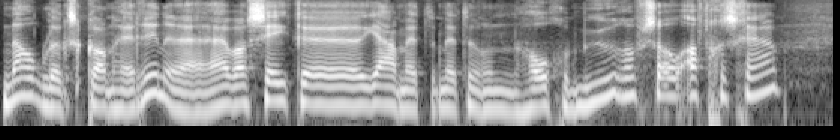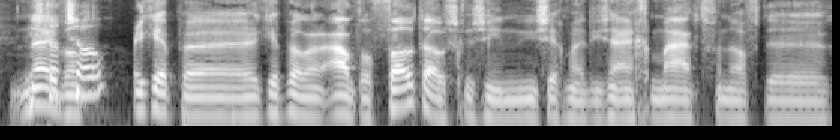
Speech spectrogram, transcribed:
nauwelijks kan herinneren. Hij was zeker ja, met, met een hoge muur of zo afgeschermd. Is dat want zo? Ik heb, eh, ik heb wel een aantal foto's gezien die, zeg maar, die zijn gemaakt vanaf de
